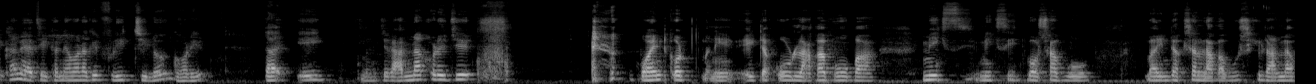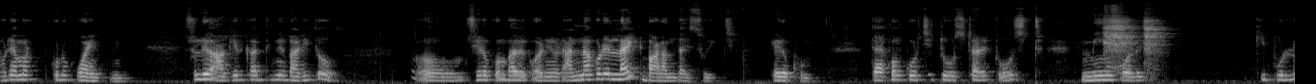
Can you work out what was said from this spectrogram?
এখানে আছে, এখানে আমার আগে ফ্রিজ ছিল ঘরে। তা এই মানে যে রান্নাঘরে যে পয়েন্ট কর মানে এইটা কোর লাগাবো বা মিক্সি মিক্সি বসাবো বা ইন্ডাকশান লাগাবো, সেই রান্নাঘরে আমার কোনো পয়েন্ট নেই। আসলে আগেরকার দিনের বাড়ি তো সেরকমভাবে করেনি। রান্নাঘরের লাইট বারান্দায় সুইচ এরকম। তা এখন করছি টোস্টারে টোস্ট মেয়ে কলেজ কি পড়ল?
